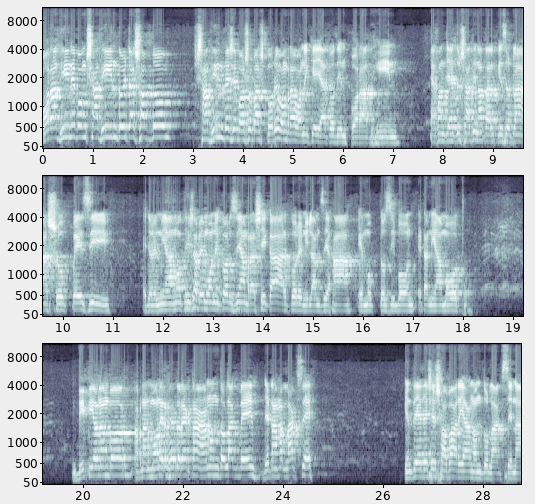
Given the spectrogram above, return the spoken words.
পরাধীন এবং স্বাধীন দুইটা শব্দ। স্বাধীন দেশে বসবাস করেও আমরা অনেকেই এতদিন পরাধীন। এখন যেহেতু স্বাধীনতার কিছুটা সুখ পেয়েছি এই জন্য নিয়ামত হিসাবে মনে করছি আমরা স্বীকার করে নিলাম যে হ্যাঁ এ মুক্ত জীবন, এটা নিয়ামত। দ্বিতীয় নম্বর, আপনার মনের ভেতরে একটা আনন্দ লাগবে, যেটা আমার লাগছে। কিন্তু এদেশে সবার এই আনন্দ লাগছে না।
